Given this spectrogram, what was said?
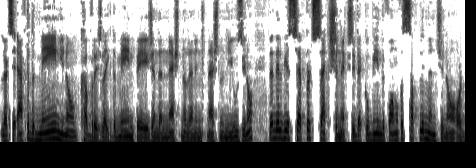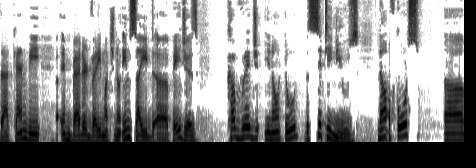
let's say after the main, you know, coverage, like the main page and then national and international news, you know, then there'll be a separate section actually that could be in the form of a supplement, you know, or that can be uh, embedded very much, you know, inside uh, pages coverage, you know, to the city news. Now, of course, uh,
